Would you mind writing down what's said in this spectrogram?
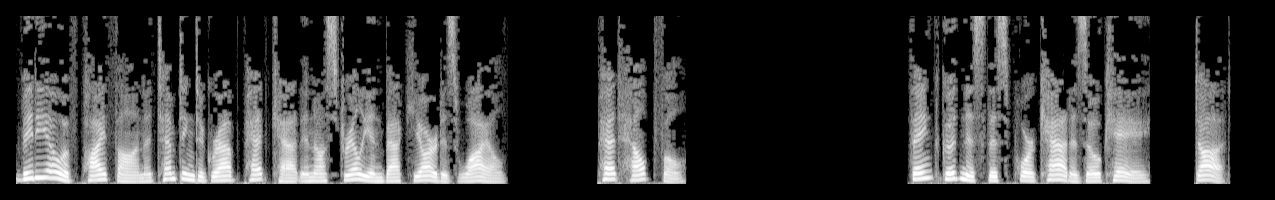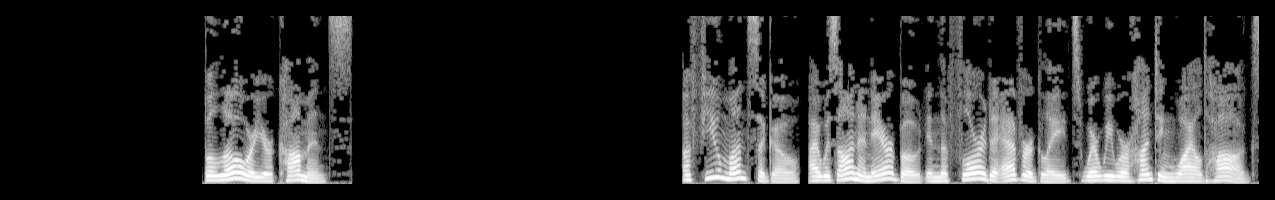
Video of python attempting to grab pet cat in Australian backyard is wild. PetHelpful. Thank goodness this poor cat is okay. Dot. Below are your comments. A few months ago, I was on an airboat in the Florida Everglades where we were hunting wild hogs.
